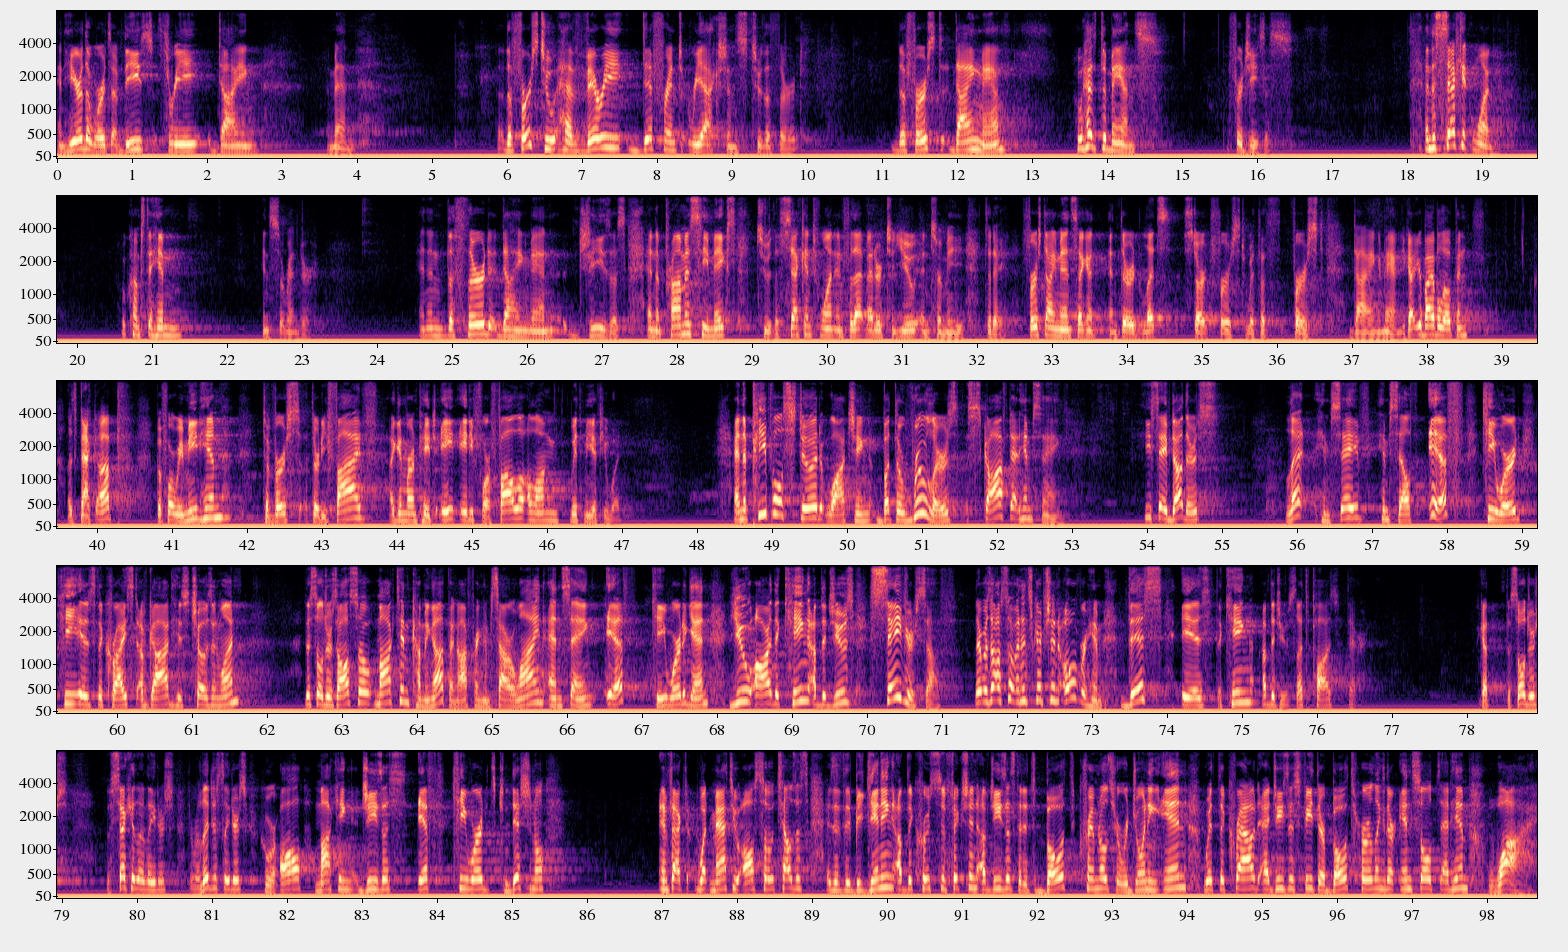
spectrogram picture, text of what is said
and hear the words of these three dying men. The first two have very different reactions to the third. The first dying man who has demands for Jesus. And the second one who comes to him in surrender. And then the third dying man, Jesus, and the promise he makes to the second one, and for that matter, to you and to me today. First dying man, second, and third. Let's start first with the first dying man. You got your Bible open. Let's back up before we meet him to verse 35. Again, we're on page 884. Follow along with me if you would. And the people stood watching, but the rulers scoffed at him, saying, he saved others. Let him save himself if, keyword, he is the Christ of God, his chosen one. The soldiers also mocked him, coming up and offering him sour wine, and saying, If, keyword again, you are the king of the Jews, save yourself. There was also an inscription over him This is the king of the Jews. Let's pause there. You got the soldiers the secular leaders, the religious leaders, who are all mocking Jesus. If, keyword, it's conditional. In fact, what Matthew also tells us is at the beginning of the crucifixion of Jesus that it's both criminals who were joining in with the crowd at Jesus' feet. They're both hurling their insults at him. Why?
